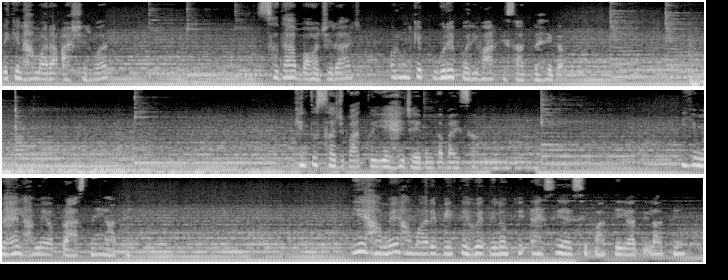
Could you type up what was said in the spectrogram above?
लेकिन हमारा आशीर्वाद सदा बाबूजीराज और उनके पूरे परिवार के साथ रहेगा। किंतु सच बात तो यह है, जयवंता बाई साहब ये महल हमें अपराध नहीं आते। ये हमें हमारे बीते हुए दिनों की ऐसी ऐसी बातें याद दिलाते हैं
